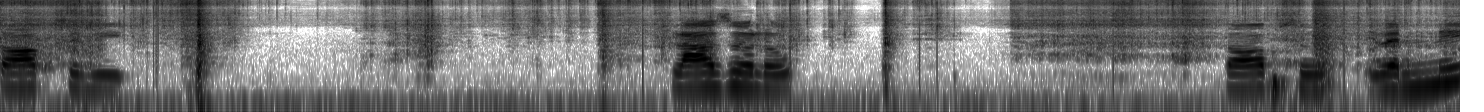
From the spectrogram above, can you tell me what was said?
టాప్స్ ఇవి. ప్లాజోలు టాప్స్ ఇవన్నీ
